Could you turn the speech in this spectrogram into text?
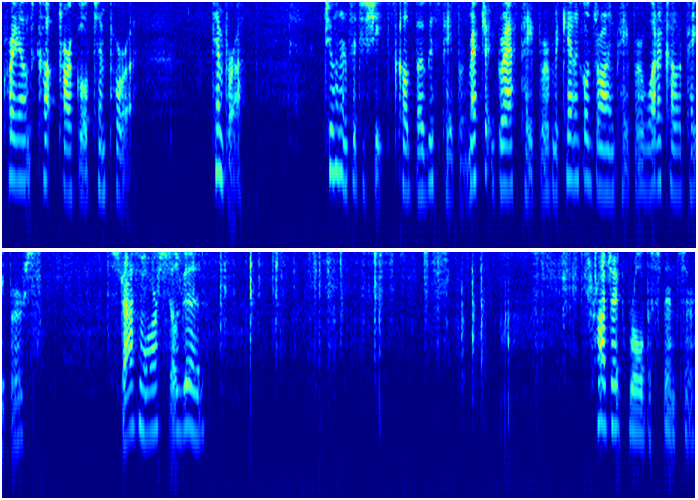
Crayons, charcoal, tempera. Tempera. 250 sheets called bogus paper, metric graph paper, mechanical drawing paper, watercolor papers. Strathmore, still good. Project roll dispenser.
